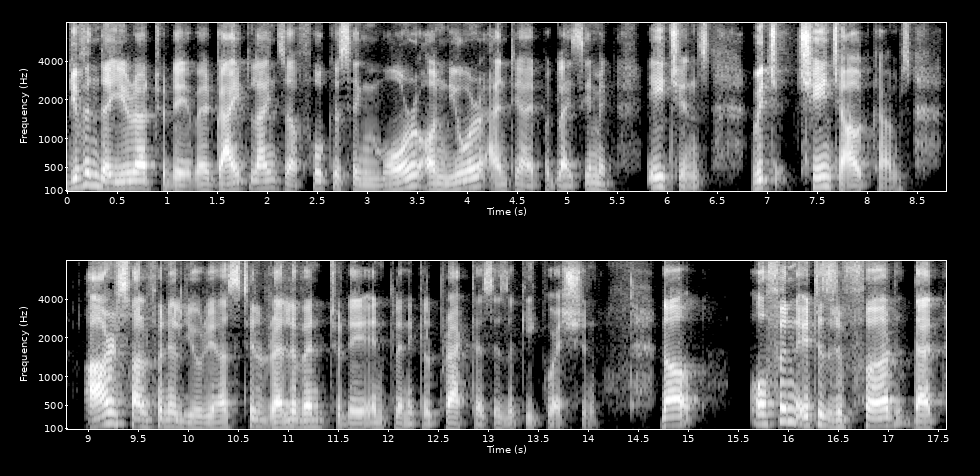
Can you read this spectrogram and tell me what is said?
Given the era today where guidelines are focusing more on newer antihyperglycemic agents which change outcomes, are sulfonylurea still relevant today in clinical practice is a key question. Now, often it is referred that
